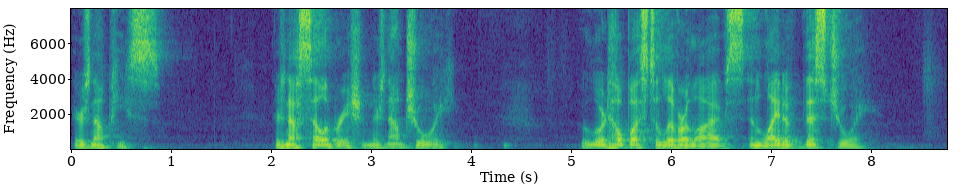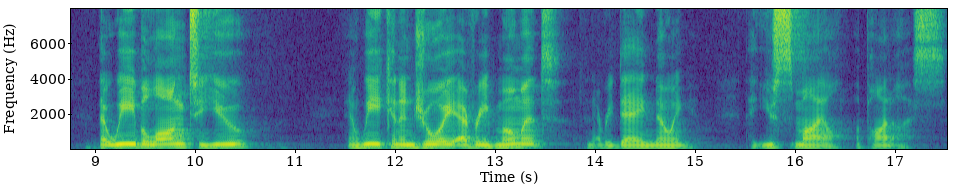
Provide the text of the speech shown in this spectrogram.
there's now peace. There's now celebration. There's now joy. Oh, Lord, help us to live our lives in light of this joy, that we belong to you and we can enjoy every moment and every day knowing that you smile upon us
